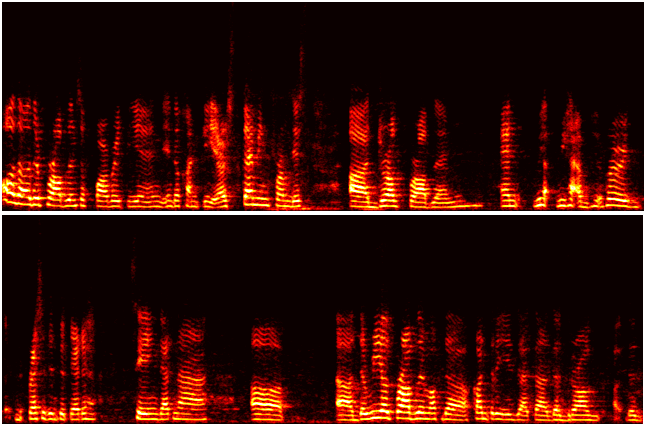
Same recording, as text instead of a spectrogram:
all the other problems of poverty in, in the country are stemming from this uh, drug problem. And we, we have heard the President Duterte saying that na, uh, uh, the real problem of the country is that uh, the drug, uh, the,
